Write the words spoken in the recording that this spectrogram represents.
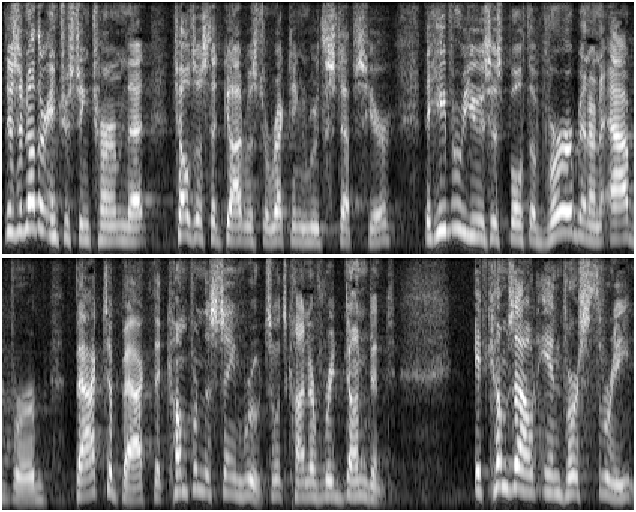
There's another interesting term that tells us that God was directing Ruth's steps here. The Hebrew uses both a verb and an adverb back to back that come from the same root, so it's kind of redundant. It comes out in verse 3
